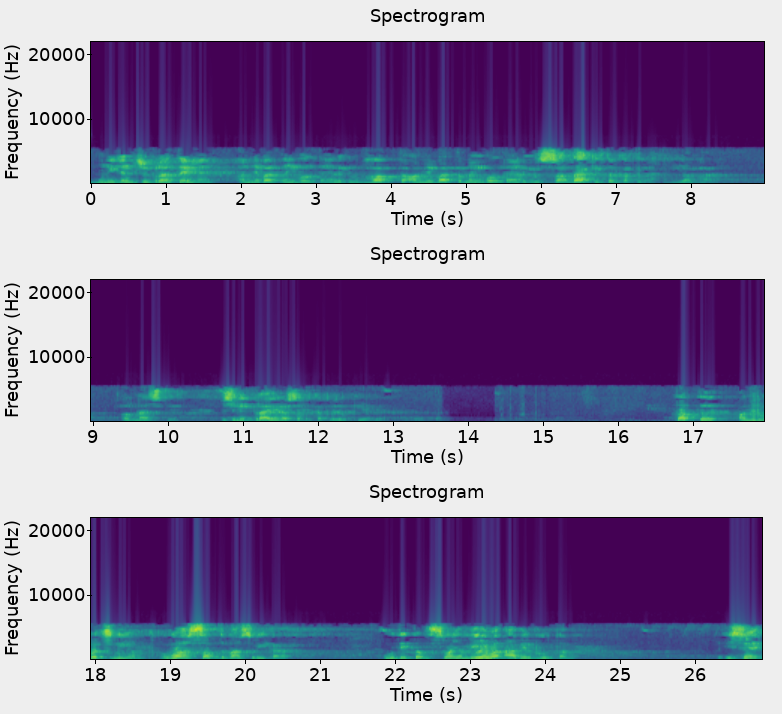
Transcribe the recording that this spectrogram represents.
मुनि जन चुप रहते हैं, अन्य बात नहीं बोलते हैं, लेकिन भक्त अन्य बात तो नहीं बोलते हैं, लेकिन सदा कीर्तन करते रहते हैं, यह भाव। और नाचते इसलिए प्रायण शब्द का प्रयोग किया गया। तत् अनिर्वचनीयम। वह शब्द बांसुरी का उदितम, स्वयमेव आविर्भूतम। तो इससे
